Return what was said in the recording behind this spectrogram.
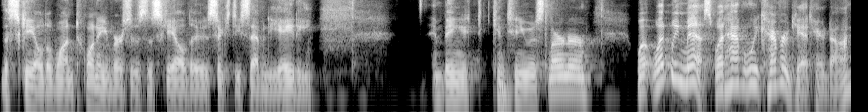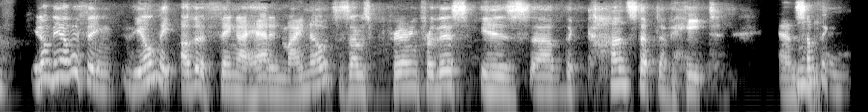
the scale to 120 versus the scale to 60, 70, 80. And being a continuous learner, what what we miss? What haven't we covered yet here, Don? You know, the other thing, the only other thing I had in my notes as I was preparing for this is uh, the concept of hate. And mm. something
